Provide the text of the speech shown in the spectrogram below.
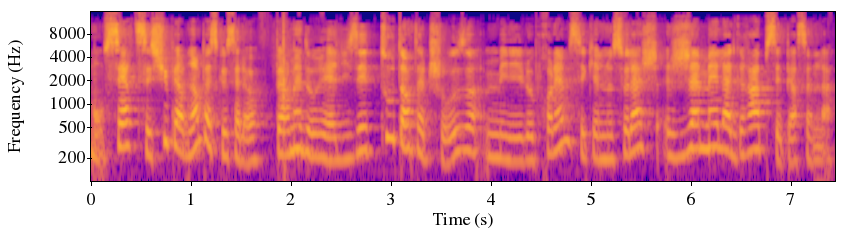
Bon, certes, c'est super bien parce que ça leur permet de réaliser tout un tas de choses, mais le problème, c'est qu'elles ne se lâchent jamais la grappe, ces personnes-là.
